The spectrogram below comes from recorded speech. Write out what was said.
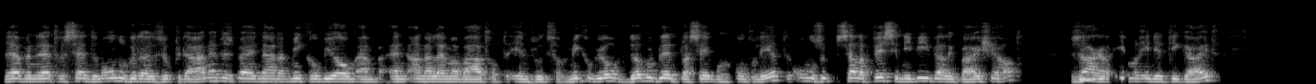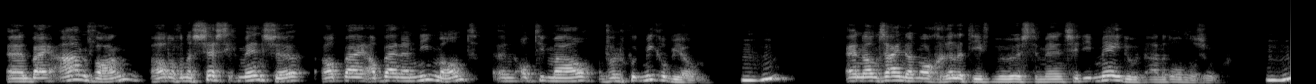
We hebben net recent een onderzoek gedaan, hè, dus bij, naar dat microbioom en, en analemma water op de invloed van het microbioom. Dubbelblind placebo gecontroleerd. De onderzoek zelf wisten niet wie welk buisje had. Ze zagen er helemaal identiek uit. En bij aanvang hadden van de 60 mensen, had, bij, had bijna niemand een optimaal of een goed microbioom. Mhm, En dan zijn er nog relatief bewuste mensen die meedoen aan het onderzoek. mhm.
